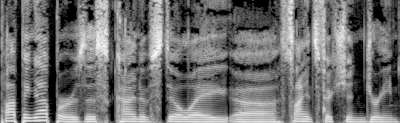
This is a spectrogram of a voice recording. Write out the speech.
popping up, or is this kind of still a uh, science fiction dream?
